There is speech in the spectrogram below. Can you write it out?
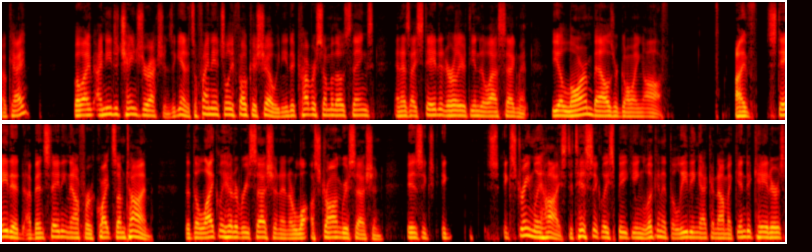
Okay? Well, I, I need to change directions. Again, it's a financially focused show. We need to cover some of those things. And as I stated earlier at the end of the last segment, the alarm bells are going off. I've stated, I've been stating now for quite some time that the likelihood of recession and a, a strong recession is ex- ex- extremely high. Statistically speaking, looking at the leading economic indicators,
